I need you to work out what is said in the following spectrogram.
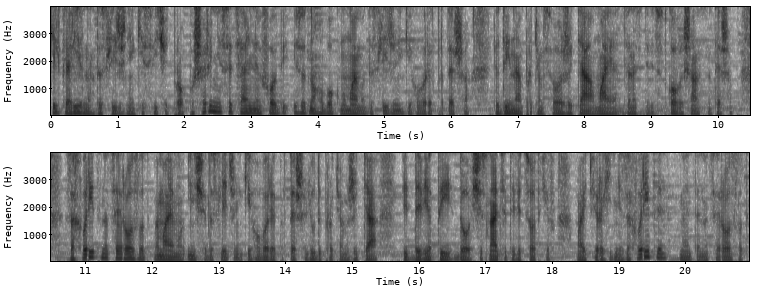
кілька різних досліджень, які свідчать про поширеність соціальної фобії, і з одного боку ми маємо дослідження, які говорять про те, що людина протягом свого життя має 12% шанс на те, щоб захворіти на цей розлад. Ми маємо інші дослідження, які говорять про те, що люди протягом життя від 9 до 16% мають вірогідність захворіти знаєте, на цей розлад.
